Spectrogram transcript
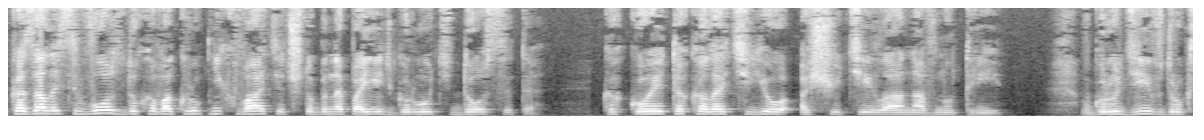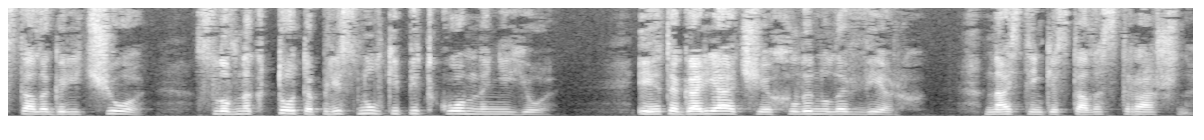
Казалось, воздуха вокруг не хватит, чтобы напоить грудь досыта. Какое-то колотье ощутила она внутри. В груди вдруг стало горячо, словно кто-то плеснул кипятком на нее. И это горячее хлынуло вверх. Настеньке стало страшно,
